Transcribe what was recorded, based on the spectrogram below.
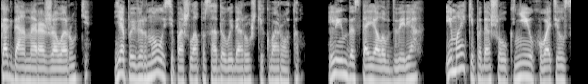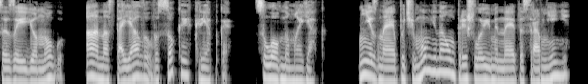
Когда она разжала руки, я повернулась и пошла по садовой дорожке к воротам. Линда стояла в дверях, и Майки подошел к ней, ухватился за ее ногу, а она стояла высокая и крепкая, словно маяк. Не зная, почему мне на ум пришло именно это сравнение,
